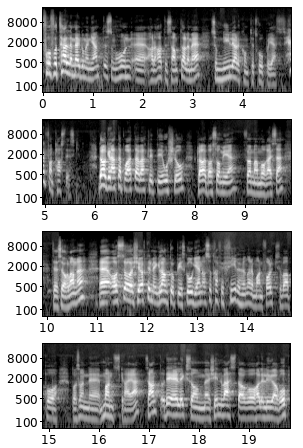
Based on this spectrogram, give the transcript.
for å fortelle meg om en jente som hun eh, hadde hatt en samtale med, som nylig hadde kommet til tro på Jesus. Helt fantastisk. Dagen etterpå, etter å ha vært litt i Oslo, klarer jeg bare så mye før man må reise til Sørlandet. Eh, og Så kjørte de meg langt opp i skogen, og så traff jeg 400 mannfolk som var på, på sånn eh, mannsgreie. sant? Og Det er liksom eh, skinnvester og hallelujaer opp.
